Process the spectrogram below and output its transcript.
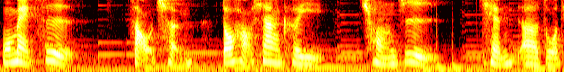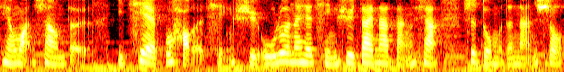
我每次早晨都好像可以重置。前呃，昨天晚上的一切不好的情绪，无论那些情绪在那当下是多么的难受，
